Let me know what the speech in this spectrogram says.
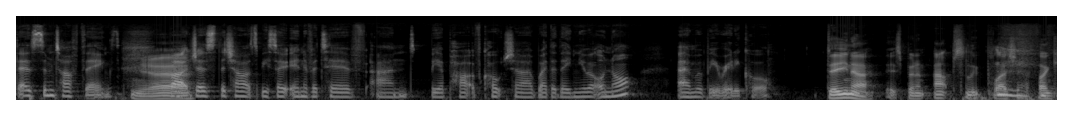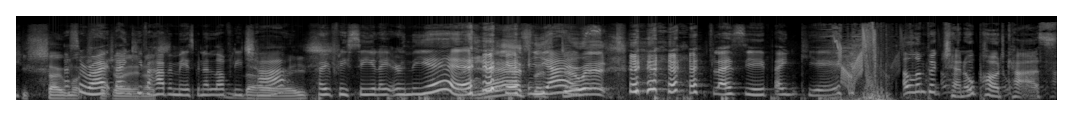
there's some tough things. Yeah. But just the chance to be so innovative and be a part of culture, whether they knew it or not, um, would be really cool. Dina, it's been an absolute pleasure. Thank you so much. That's all right. For Thank you for us. having me. It's been a lovely No chat. worries. Hopefully, see you later in the year. Yes, let's Yes. do it. Bless you. Thank you. Olympic Channel Podcast.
